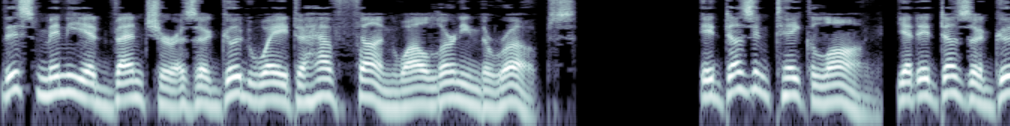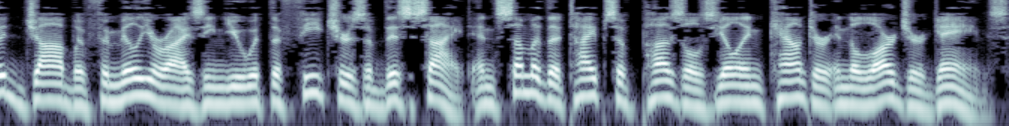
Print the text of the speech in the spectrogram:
"...this mini-adventure is a good way to have fun while learning the ropes." It doesn't take long, yet it does a good job of familiarizing you with the features of this site and some of the types of puzzles you'll encounter in the larger games.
